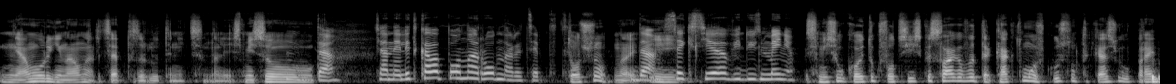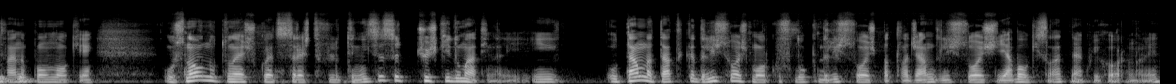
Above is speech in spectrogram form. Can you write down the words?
няма оригинална рецепта за лютеница, нали? В Смисъл... Да. Тя не е ли такава по-народна рецептата? Точно. Нали? Да, И- всеки си я видоизменя. в смисъл, който каквото си иска слага вътре. Както му е вкусно, така си го прави. Това е напълно окей. Основното нещо, което се среща в лютеница, са чушки и домати. Нали? И оттам нататък, дали ще сложиш морков лук, дали ще сложиш патладжан, дали ще сложиш ябълки, слагат някои хора. Нали?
